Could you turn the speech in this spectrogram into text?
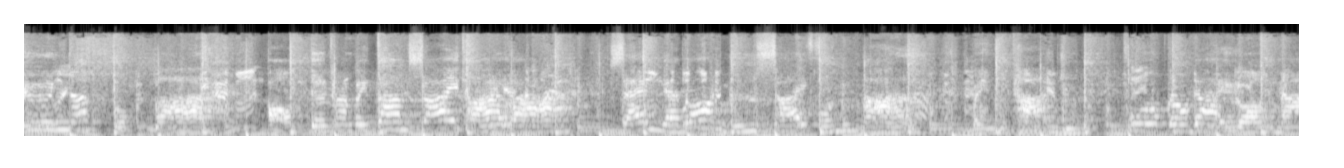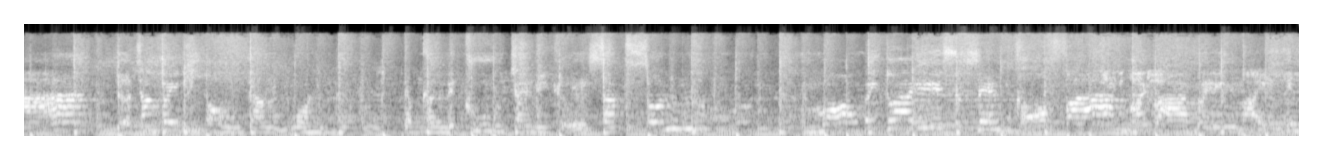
คือนักตกปลา ออกเดินทางไปตามสายทารา แสงแดดร้อนหรือสายฝนมา ไม่มีทางหยุดพวกเราได้รองนา เดินทางไปไม่ต้องกังวล กับคันเล็กคู่ใจไม่เคยสับสน มองไปไกลสุดเส้นขอบฟ้าหมายตาใหม่ๆยัง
